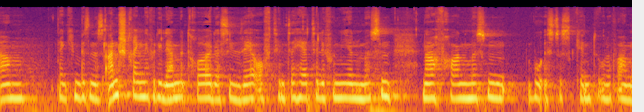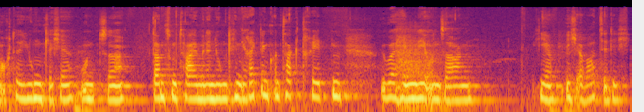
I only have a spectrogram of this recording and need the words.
ähm, denke ich, ein bisschen das Anstrengende für die Lernbetreuer, dass sie sehr oft hinterher telefonieren müssen, nachfragen müssen, wo ist das Kind oder vor allem auch der Jugendliche und äh, dann zum Teil mit den Jugendlichen direkt in Kontakt treten über Handy und sagen, hier, ich erwarte dich.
